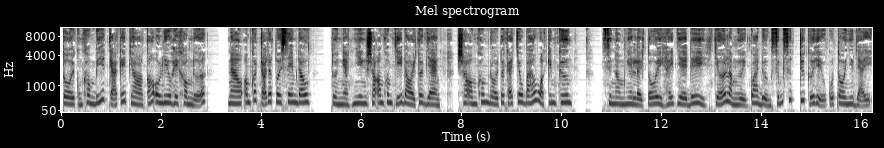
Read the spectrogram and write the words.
Tôi cũng không biết cả cái giò có ô liu hay không nữa. Nào ông có trỏ cho tôi xem đâu. Tôi ngạc nhiên sao ông không chỉ đòi tôi vàng, sao ông không đòi tôi cả châu báu hoặc kim cương. Xin ông nghe lời tôi, hãy về đi, chớ làm người qua đường xúm xích trước cửa hiệu của tôi như vậy.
